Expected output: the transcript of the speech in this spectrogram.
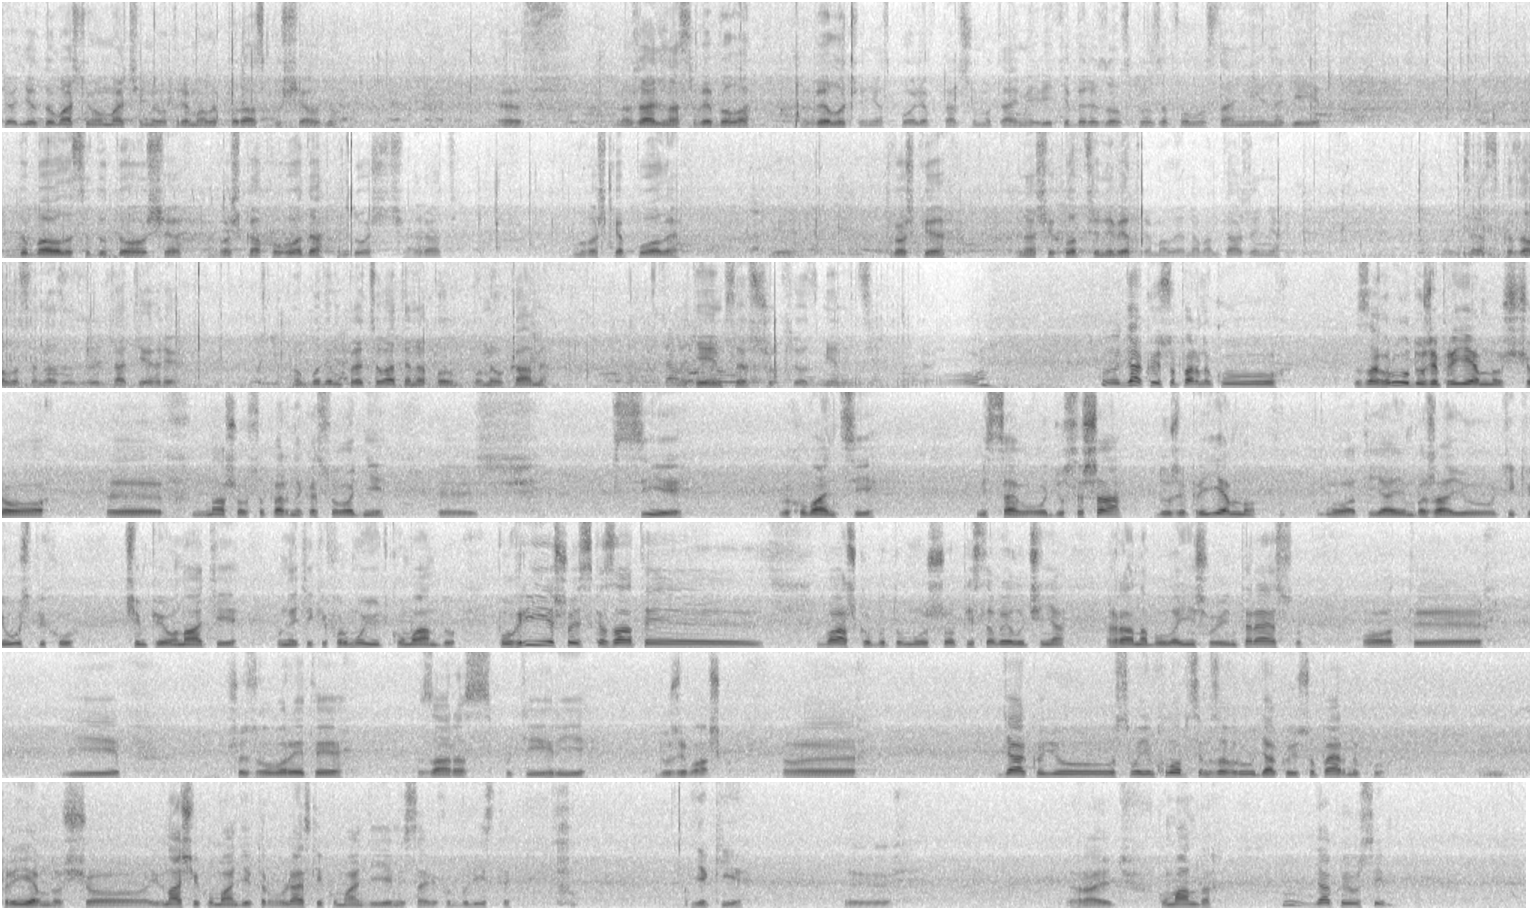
Сьогодні в домашньому матчі ми отримали поразку ще одну. Е, На жаль, нас вибило вилучення з поля в першому таймі Віті Березовського за фол останньої надії. Добавилося до того ще важка погода, дощ, град, важке поле. І трошки наші хлопці не витримали навантаження. Це сказалося на результаті гри. Ну, будемо працювати над помилками. Надіємося, що все зміниться. Ну, Дякую супернику за гру. Дуже приємно, що е, нашого суперника сьогодні е, всі вихованці місцевого дю США. Дуже приємно. От, я їм бажаю тільки успіху в чемпіонаті. Вони тільки формують команду. По грі щось сказати важко, бо тому що після вилучення гра набула іншого інтересу. От, е, і щось говорити зараз по тій грі дуже важко. Е, Дякую своїм хлопцям за гру, дякую супернику. Приємно, що і в нашій команді, і в Тербовлянській команді є місцеві футболісти, які е, грають в командах. Ну, Дякую усім.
